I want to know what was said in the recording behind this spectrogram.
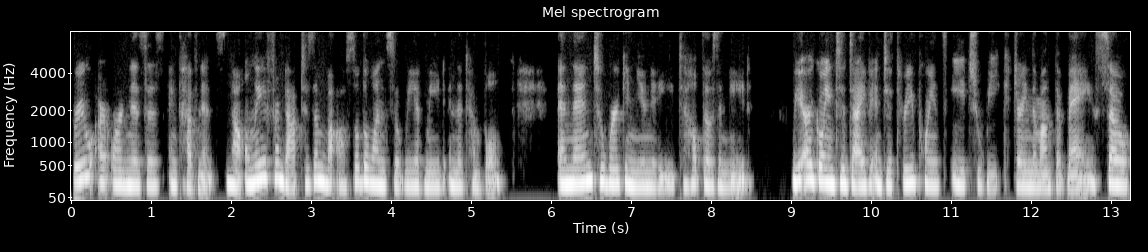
through our ordinances and covenants, not only from baptism, but also the ones that we have made in the temple. And then to work in unity to help those in need. We are going to dive into three points each week during the month of May. So,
